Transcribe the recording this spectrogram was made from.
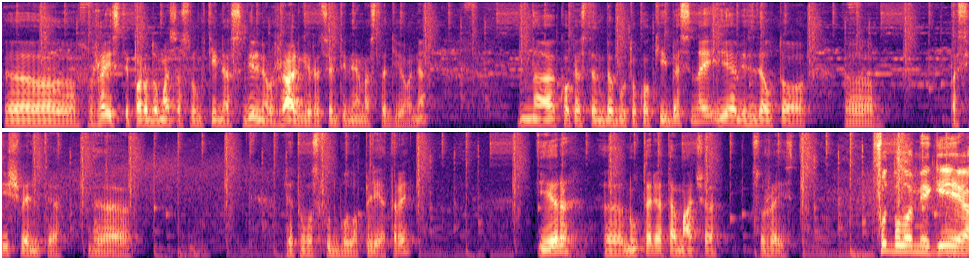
žaisti parodomasias rungtynės Vilniaus Žalgirio centrinėme stadione. Na, kokios ten bebūtų kokybės jinai, jie vis dėlto pasišventė Lietuvos futbolo plėtrai ir e, nutarė tą mačą sužaisti. Futbolo mėgėją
